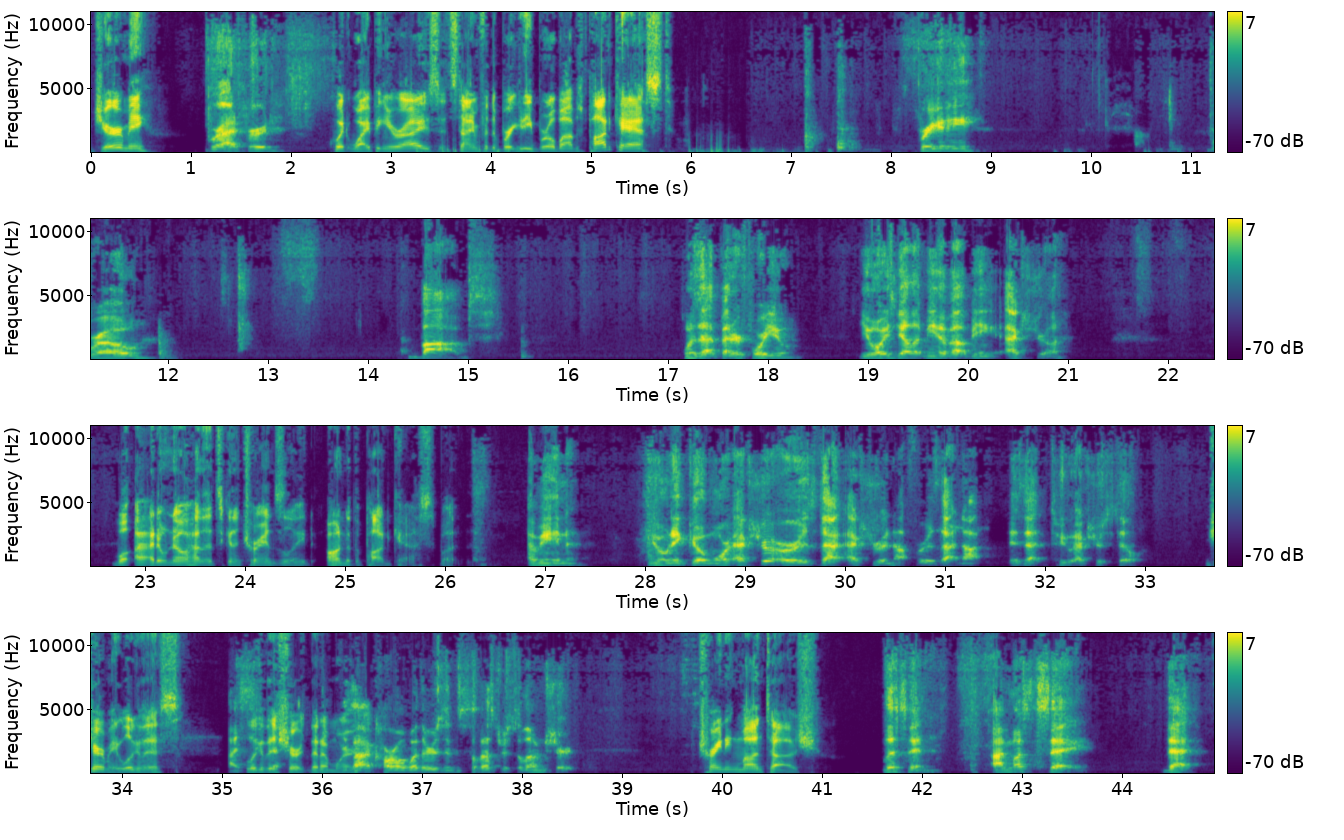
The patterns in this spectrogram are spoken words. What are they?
Jeremy, Bradford. quit wiping your eyes. It's time for the Briggity Bro Bob's podcast. Briggity. Bro. Bob's. Was that better for you? You always yell at me about being extra. Well, I don't know how that's going to translate onto the podcast, but I mean, you want me to go more extra, or is that extra enough, or is that not? Is that too extra still? Jeremy, look at this. I see Look at this that. shirt that I'm wearing. Carl Weathers and Sylvester Stallone shirt. Training montage. Listen, I must say that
